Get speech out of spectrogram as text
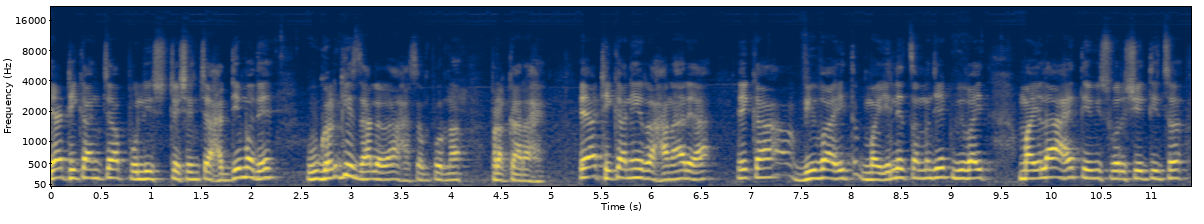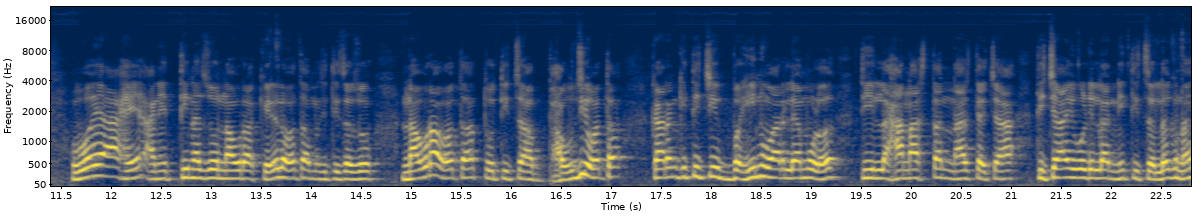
या ठिकाणच्या पोलीस स्टेशनच्या हद्दीमध्ये उघडकीस झालेला हा संपूर्ण प्रकार आहे. या ठिकाणी राहणाऱ्या एका विवाहित महिलेचं म्हणजे एक विवाहित महिला आहे तेवीस वर्षीय तिचं वय आहे आणि तिनं जो नवरा केलेला होता म्हणजे तिचा जो नवरा होता तो तिचा भाऊजी होता. कारण की तिची बहीण वारल्यामुळं ती लहान असतानाच त्याच्या तिच्या आईवडिलांनी तिचं लग्न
